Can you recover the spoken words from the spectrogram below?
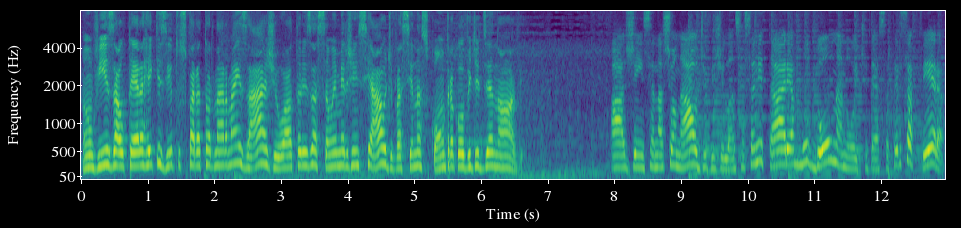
Anvisa altera requisitos para tornar mais ágil a autorização emergencial de vacinas contra a Covid-19. A Agência Nacional de Vigilância Sanitária mudou na noite desta terça-feira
